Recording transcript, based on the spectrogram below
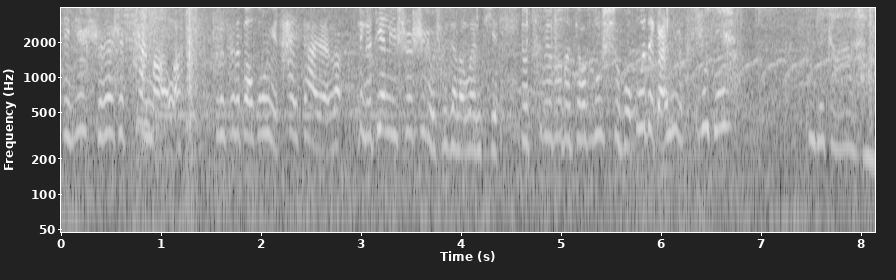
今天实在是太忙了，刚才的暴风雨太吓人了，那个电力设施又出现了问题，有特别多的交通事故，我得赶紧。不行，我得找到他们。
